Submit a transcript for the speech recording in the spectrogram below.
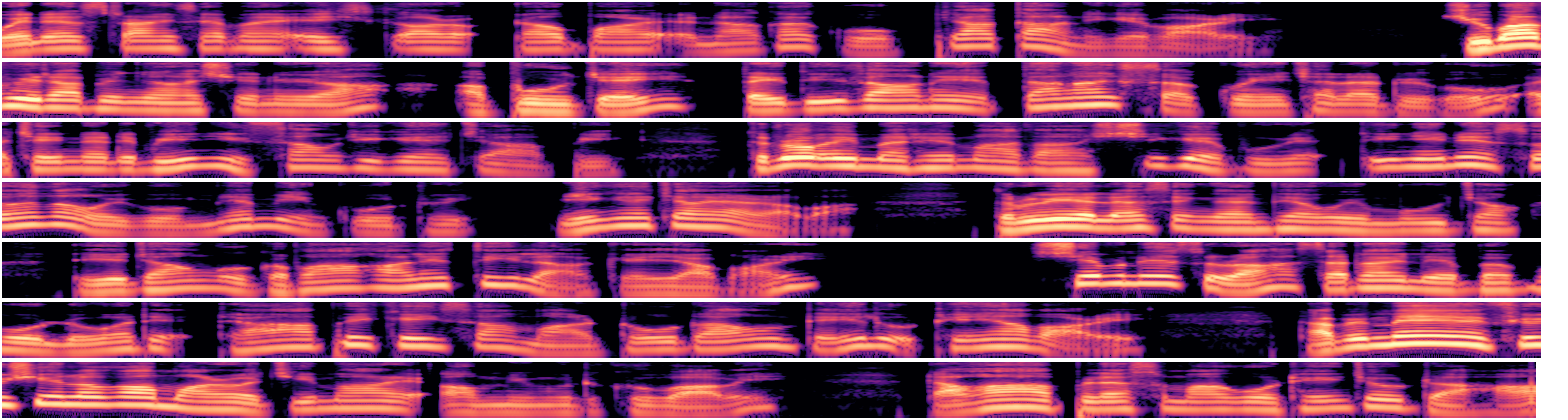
Winstein 7H ကတော့တောက်ပါတဲ့အနာဂတ်ကိုပြသနေခဲ့ပါတယ်။ ယူမဗေဒပညာရှင်တွေဟာအပူချိန်တိတ်သီးသားနဲ့တန်းလိုက်ဆက်ကွင်းချက်လက်တွေကိုအချိန်နဲ့တပြေးညီစောင့်ကြည့်ခဲ့ကြပြီးသူတို့အိမ်မက်ထဲမှာသာရှိခဲ့မှုတဲ့တည်ငြိမ်တဲ့စွမ်းဆောင်ရည်ကိုမျက်မြင်ကိုယ်တွေ့မြင်ခဲ့ကြရတာပါ။သူတို့ရဲ့လက်ဆင့်ကမ်းဖြန့်ဝေမှုကြောင့်ဒီအကြောင်းကိုကဘာကလည်းသိလာခဲ့ရပါတယ်။ ရှင်းမနစ်ဆိုတာဇက်တိုက်လေပတ်ဖို့လိုအပ်တဲ့ဓာအဖိကိစ္စမှာတိုးတောင်းတယ်လို့ထင်ရပါတယ်။ဒါပေမဲ့ fusion လောကမှာတော့ကြီးမားတဲ့အောင်မြင်မှုတစ်ခုပါပဲ။ဒါက plasma ကိုထိန်းချုပ်တာဟာ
